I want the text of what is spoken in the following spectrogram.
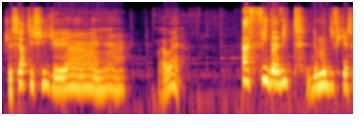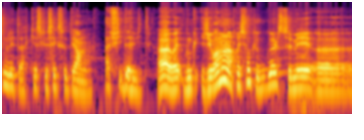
Je certifie que. Bah ouais. Affidavit de modification de l'État. Qu'est-ce que c'est que ce terme Affidavit. Ah ouais, donc j'ai vraiment l'impression que Google se met euh,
